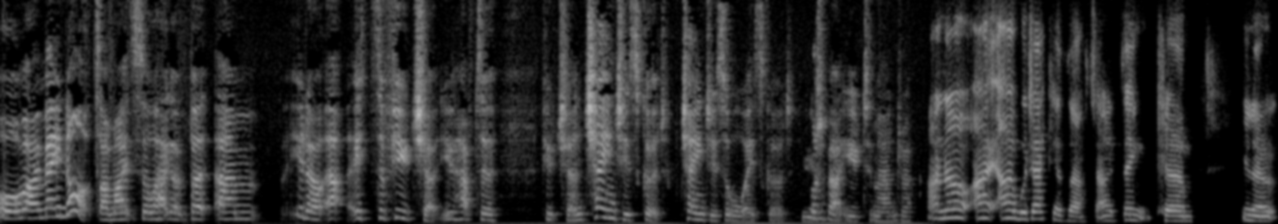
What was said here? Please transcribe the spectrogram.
or I may not. I might still hang on, but um, you know, uh, it's the future. You have to future, and change is good. Change is always good. Yeah. What about you, Timandra? I know. I I would echo that. I think. Um, you know,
